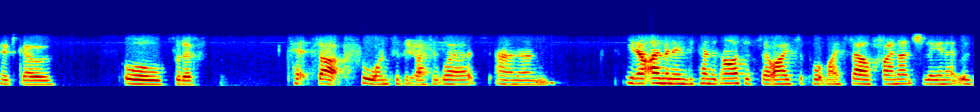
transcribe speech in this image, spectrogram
could go all sort of tits up, for want of a yeah. better word. And um, you know, I'm an independent artist, so I support myself financially, and it was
